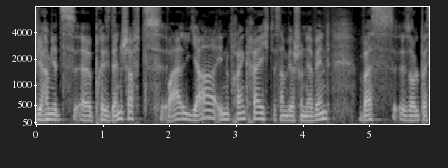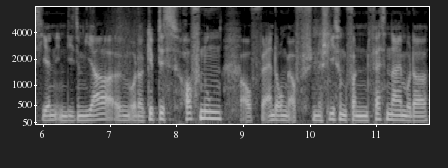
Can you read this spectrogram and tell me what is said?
Wir haben jetzt äh, Präsidentschaftswahljahr in Frankreich, das haben wir schon erwähnt. Was soll passieren in diesem Jahr ähm, oder gibt es Hoffnung auf Veränderung, auf eine Schließung von Fessenheim oder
